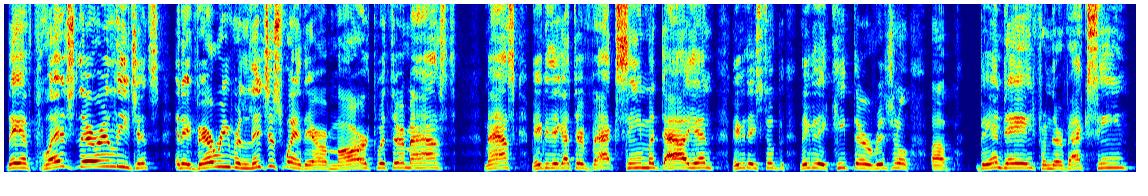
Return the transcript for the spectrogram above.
They have pledged their allegiance in a very religious way. They are marked with their mask. Mask. Maybe they got their vaccine medallion. Maybe they still. Maybe they keep their original uh, band aid from their vaccine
